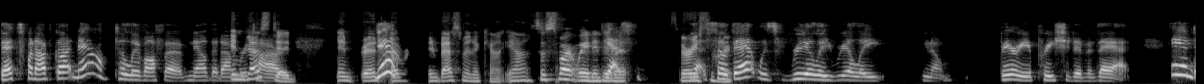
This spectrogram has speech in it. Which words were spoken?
that's what I've got now to live off of now that I'm invested retired. in yeah. investment account. Yeah. It's a smart way to do yes. it. It's very yeah, so that was really, really, you know, very appreciative of that. And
